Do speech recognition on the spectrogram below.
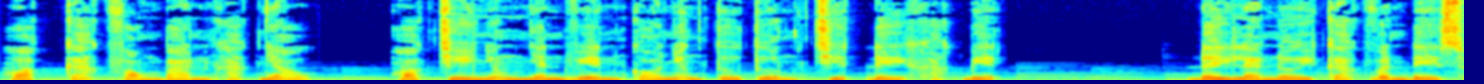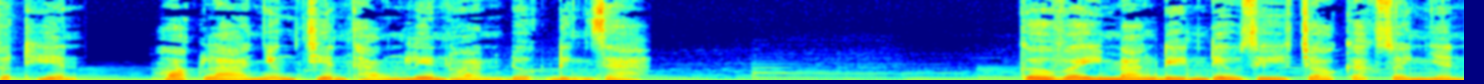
hoặc các phòng ban khác nhau, hoặc chỉ những nhân viên có những tư tưởng triệt để khác biệt. Đây là nơi các vấn đề xuất hiện hoặc là những chiến thắng liên hoàn được định ra. Cờ vây mang đến điều gì cho các doanh nhân?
